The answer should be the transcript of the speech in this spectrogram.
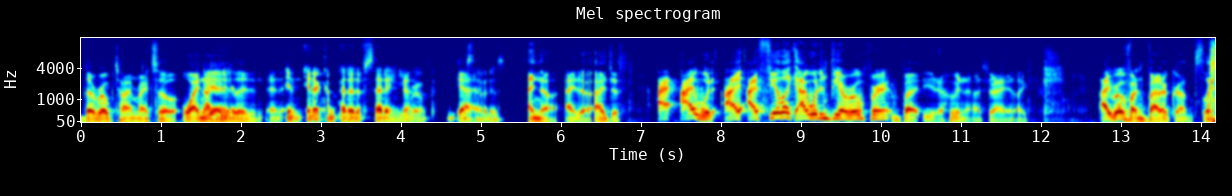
the rope time, right? So why not yeah, use it? And, and, in, in, a competitive setting, you yeah. rope. That's yeah, how it is. I know, I know. I just I, I would I, I feel like I wouldn't be a roper, but you know who knows, right? Like I rope on battlegrounds, like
